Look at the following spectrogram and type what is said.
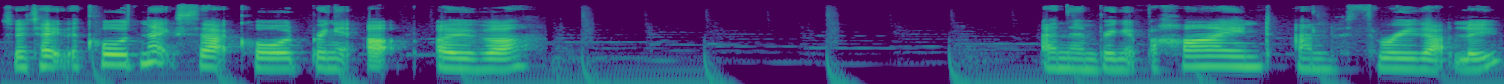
So take the cord next to that cord, bring it up over and then bring it behind and through that loop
